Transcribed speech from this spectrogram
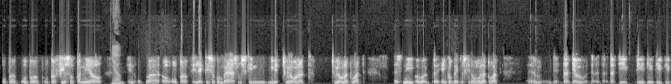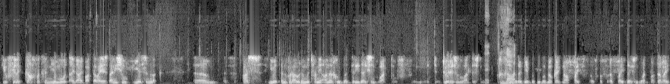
op 'n op 'n op 'n veselpaneel ja. en op 'n op 'n elektriese kombers miskien jy weet 200 200 watt is nie enkel bed miskien 100 watt um, dat jou dat die die die die die, die hoeveelheid krag wat geneem word uit daai batterye is dan nie so wesenlik ehm um, as jy weet in verhouding met van die ander goed wat 3000 watt of 2000 watt is. Laat dit byvoorbeeld nou kyk na 5 of, of, of 5000 watt battery.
